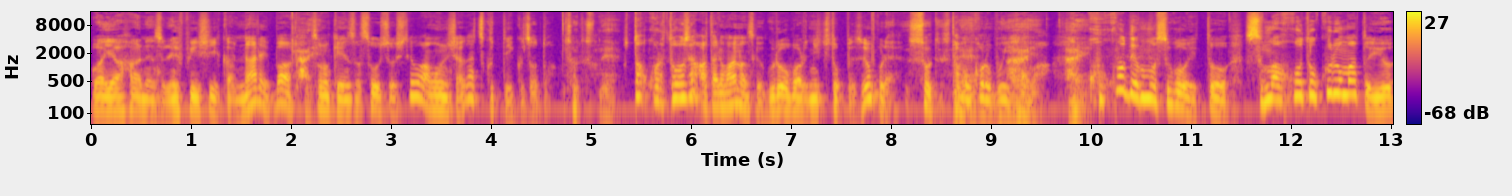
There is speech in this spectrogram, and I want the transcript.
ワイヤーハーネスの FPC 化になれば、はい、その検査装置としては御社が作っていくぞと。そうですね。これ当然当たり前なんですけどグローバル日トップですよこれ。そうです、ね、多分この分野では、はい、ここでもすごいとスマホと車という、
